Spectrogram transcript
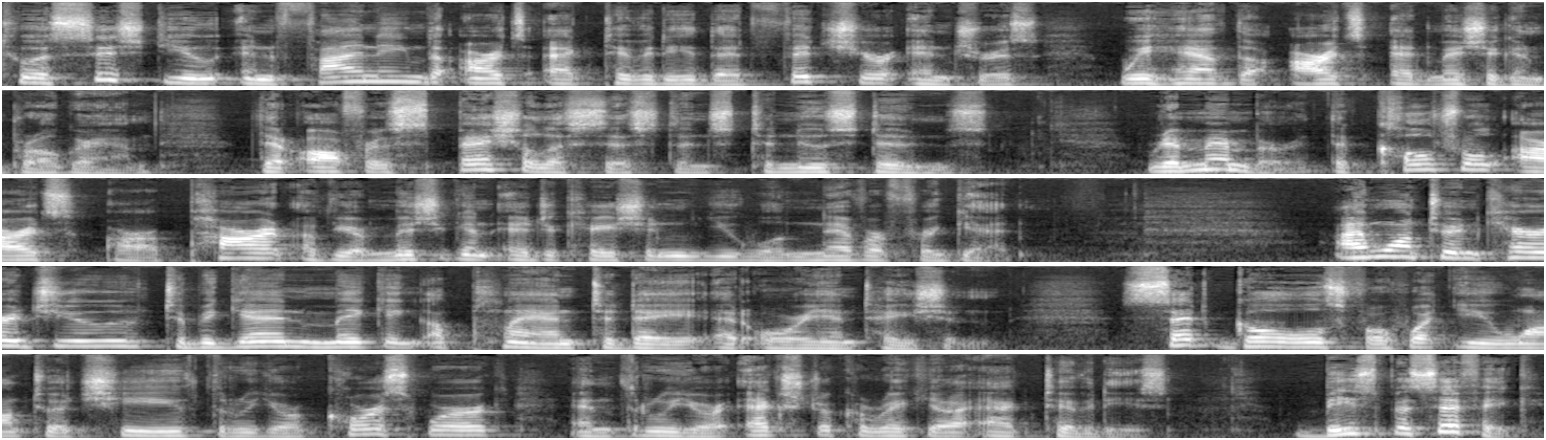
To assist you in finding the arts activity that fits your interests, we have the Arts at Michigan program that offers special assistance to new students. Remember, the cultural arts are a part of your Michigan education you will never forget. I want to encourage you to begin making a plan today at orientation. Set goals for what you want to achieve through your coursework and through your extracurricular activities. Be specific.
